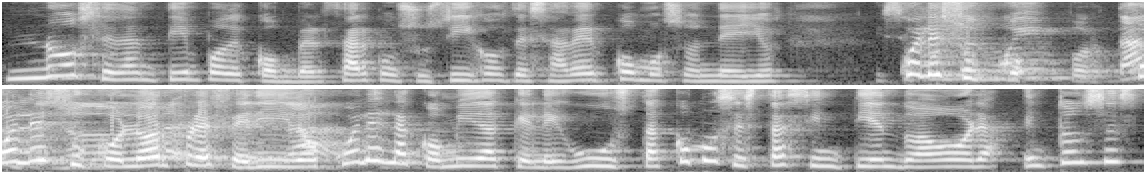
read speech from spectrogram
no se dan tiempo de conversar con sus hijos, de saber cómo son ellos, cuál es su, cuál es su color preferido, cuál es la comida que le gusta, cómo se está sintiendo ahora. Entonces,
